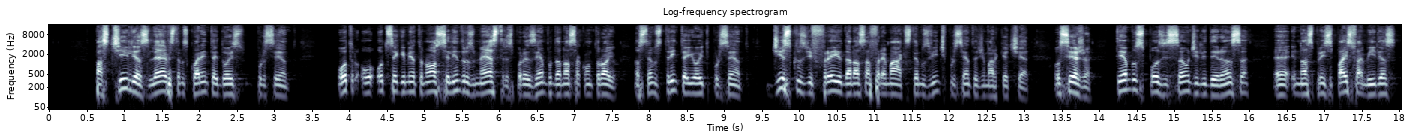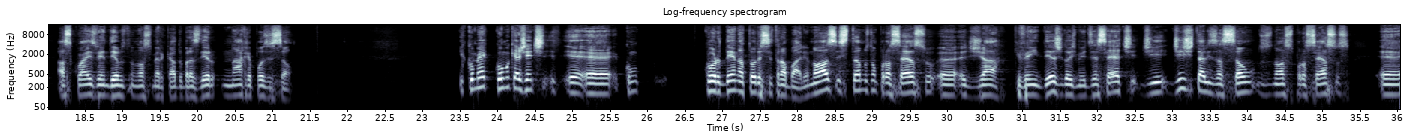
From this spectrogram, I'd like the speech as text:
Pastilhas leves, temos 42%. Outro, outro segmento nosso, cilindros mestres, por exemplo, da nossa Controil, nós temos 38%. Discos de freio da nossa Fremax, temos 20% de market share. Ou seja, temos posição de liderança é, nas principais famílias as quais vendemos no nosso mercado brasileiro na reposição. E como, é, como que a gente é, é, com, coordena todo esse trabalho? Nós estamos num processo é, já que vem desde 2017 de digitalização dos nossos processos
